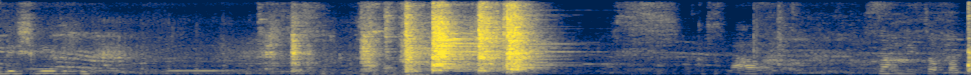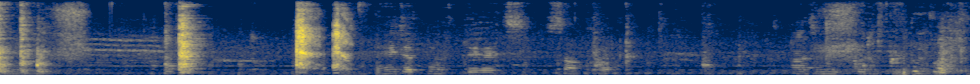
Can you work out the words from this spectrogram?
डिश गेली. चांगली चपाती. आता ह्याच्यात भरते साखर. अजून एक करते तुपाची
